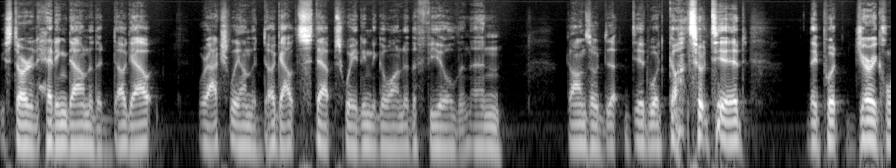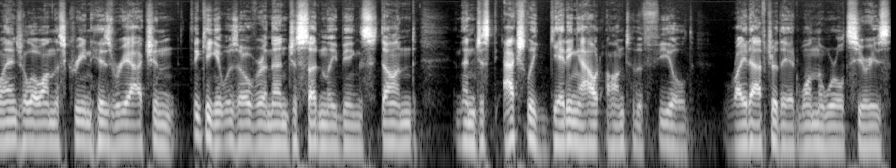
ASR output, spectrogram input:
We started heading down to the dugout. We're actually on the dugout steps waiting to go onto the field, and then Gonzo d- did what Gonzo did. They put Jerry Colangelo on the screen, his reaction, thinking it was over, and then just suddenly being stunned, and then just actually getting out onto the field right after they had won the World Series.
